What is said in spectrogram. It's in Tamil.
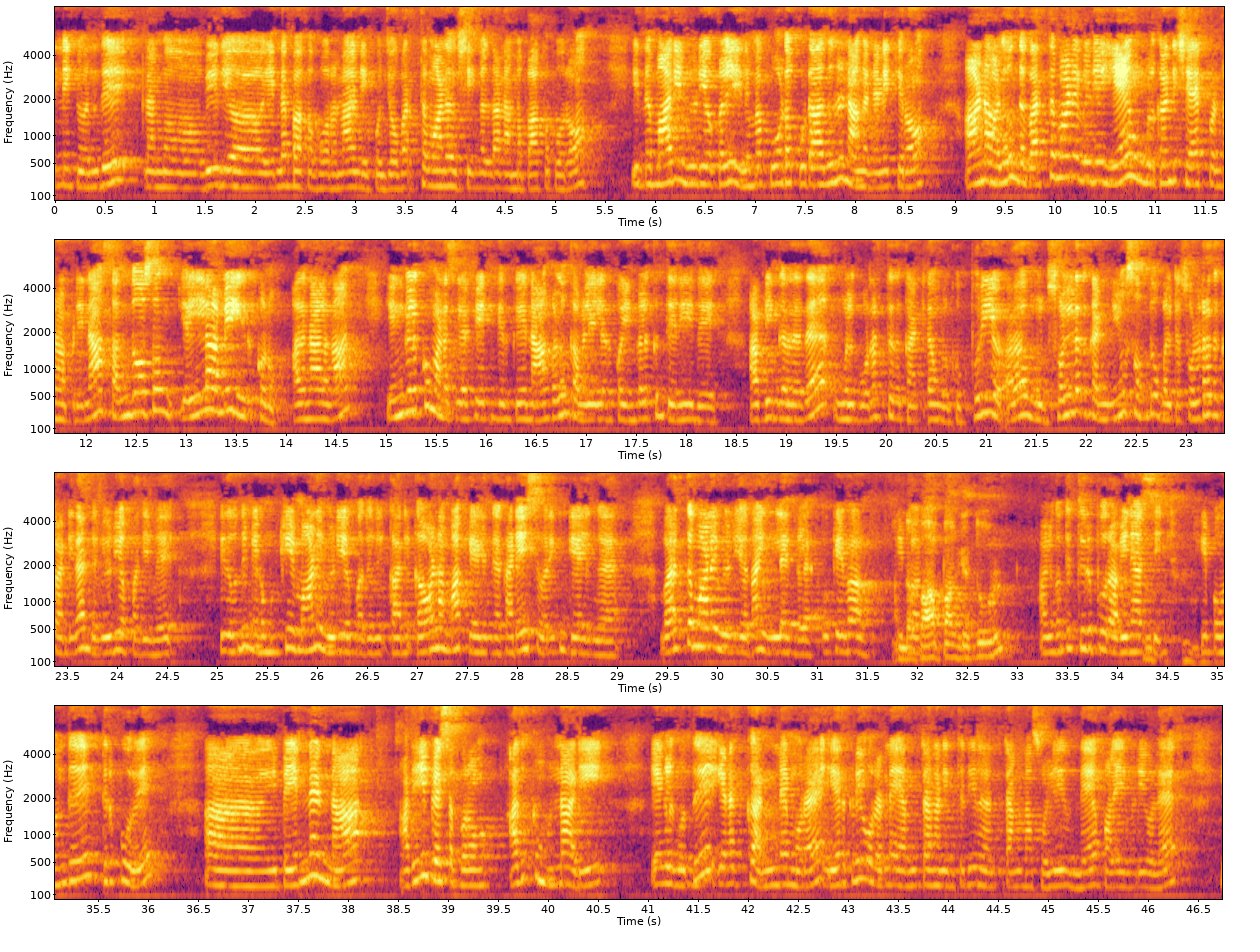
இன்னைக்கு வந்து நம்ம வீடியோ என்ன பார்க்க போறோம்னா இன்னைக்கு கொஞ்சம் வருத்தமான விஷயங்கள் தான் நம்ம பார்க்க போறோம். இந்த மாதிரி வீடியோக்கள் இனிமே போடக்கூடாதுன்னு நாங்க நினைக்கிறோம். ஆனாலும் இந்த வருத்தமான வீடியோ ஏன் உங்களுக்காண்டி ஷேர் பண்றோம் அப்படின்னா சந்தோஷம் எல்லாமே இருக்கணும். அதனாலதான் எங்களுக்கும் மனசுல ஃபேக்கிங் இருக்கு நாங்களும் கவலையில இருக்கோம் எங்களுக்கும் தெரியுது அப்படிங்கறத உங்களுக்கு உணர்த்ததுக்காண்டி தான் உங்களுக்கு புரிய அதாவது உங்களுக்கு சொல்றதுக்காண்டி நியூஸ் வந்து உங்கள்கிட்ட சொல்றதுக்காண்டி தான் இந்த வீடியோ பதிவு. இது வந்து மிக முக்கியமான வீடியோ பதிவு. கவனமா கேளுங்க. கடைசி வரைக்கும் கேளுங்க. வருத்தமான வீடியோ தான் இல்லைங்கள ஓகேவா அந்த பாப்பாக்கு எந்த ஊர்? அவளுக்கு வந்து திருப்பூர் அவினாசி. இப்போ வந்து திருப்பூர். இப்போ என்னன்னா அதையும் பேச போகிறோம் அதுக்கு முன்னாடி எங்களுக்கு வந்து எனக்கு அண்ணன் முறை ஏற்கனவே ஒரு அண்ணன் இறந்துட்டாங்க. நீங்கள் திடீர்னு இறந்துட்டாங்க நான் சொல்லியிருந்தேன் பழைய வீடியோவில்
